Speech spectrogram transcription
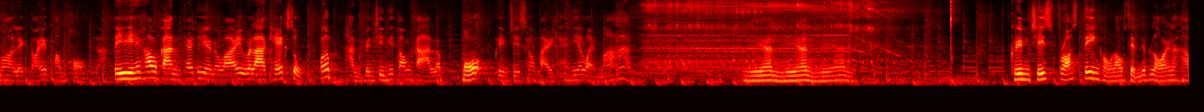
มอนเล็กน้อยให้ความหอมนะ ตีให้เข้ากันแช่ตู้เย็นเอาไว้ เวลาเค้กสุกปุ๊บหั่นเป็นชิ้นที่ต้องการ แล้วโปะครีมชีสเข้าไปแค่นี้อร่อยมาก เนียนเนียนเนียนครีมชีสฟรอสติ้งของเราเสร็จเรียบร้อยนะครับ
